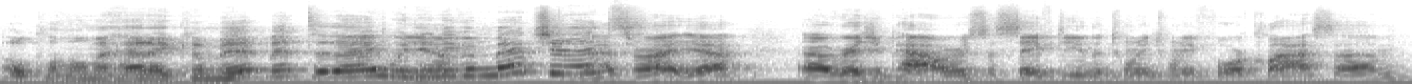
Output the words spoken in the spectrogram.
Oklahoma had a commitment today. We didn't even mention it. That's right, yeah. Uh, Reggie Powers, a safety in the 2024 class, um,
